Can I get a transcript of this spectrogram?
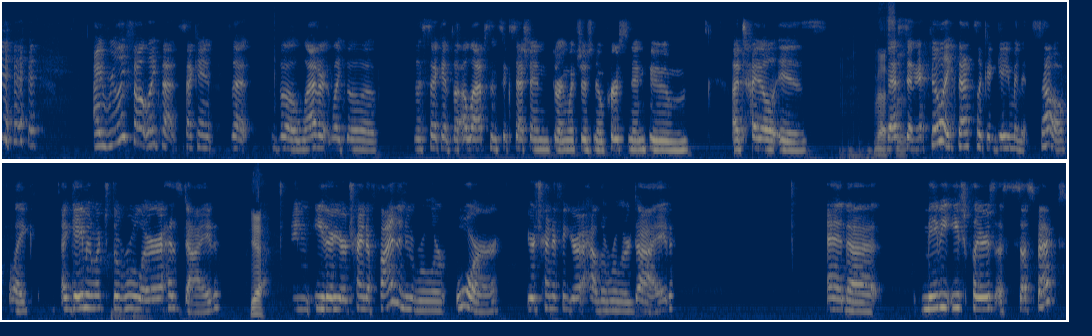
I really felt like that second that the latter, like the the second, the elapse in succession during which there's no person in whom a title is Vested. vested. I feel like that's like a game in itself, like a game in which the ruler has died, Yeah. and either you're trying to find the new ruler or you're trying to figure out how the ruler died. And uh, maybe each player is a suspect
